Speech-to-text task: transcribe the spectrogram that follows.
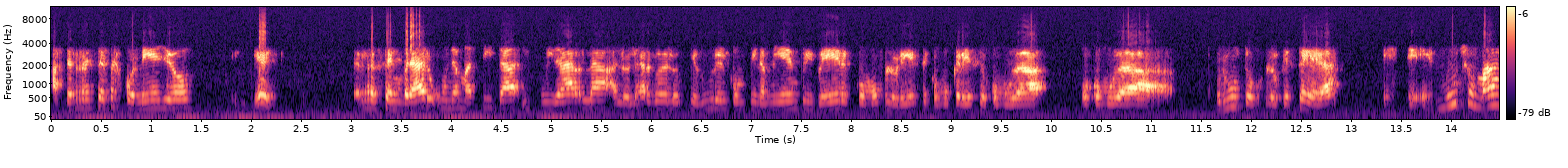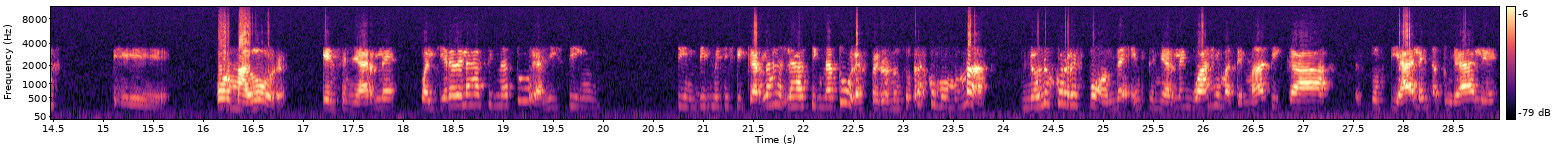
Hacer recetas con ellos, eh, resembrar una matita y cuidarla a lo largo de lo que dure el confinamiento y ver cómo florece, cómo crece o cómo da, o cómo da frutos, lo que sea, este, es mucho más eh, formador que enseñarle cualquiera de las asignaturas y sin, sin desmitificar las, las asignaturas, pero nosotras como mamás no nos corresponde enseñar lenguaje, matemática, sociales, naturales,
